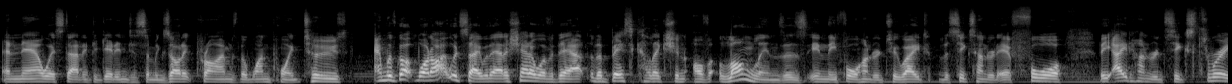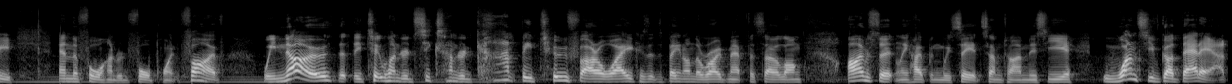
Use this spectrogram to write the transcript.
And now we're starting to get into some exotic primes, the 1.2s. And we've got what I would say, without a shadow of a doubt, the best collection of long lenses in the 400 2.8, the 600 f4, the 800 6.3, and the 400 4.5. We know that the 200 600 can't be too far away because it's been on the roadmap for so long. I'm certainly hoping we see it sometime this year. Once you've got that out,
